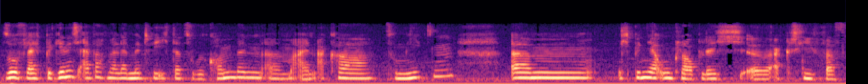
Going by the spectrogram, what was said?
So, vielleicht beginne ich einfach mal damit, wie ich dazu gekommen bin, ähm, einen Acker zu mieten. Ähm, ich bin ja unglaublich äh, aktiv, was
